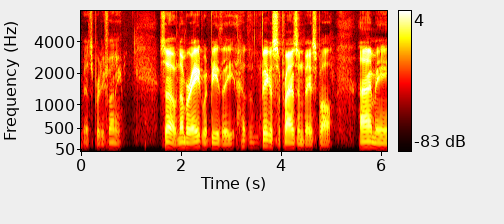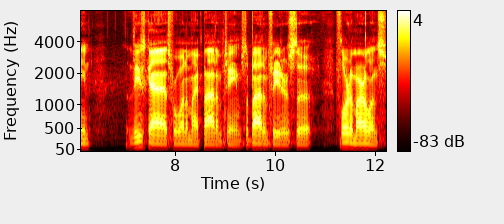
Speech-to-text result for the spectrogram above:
It's pretty funny. So number eight would be the, the biggest surprise in baseball. I mean, these guys were one of my bottom teams, the bottom feeders, the Florida Marlins.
